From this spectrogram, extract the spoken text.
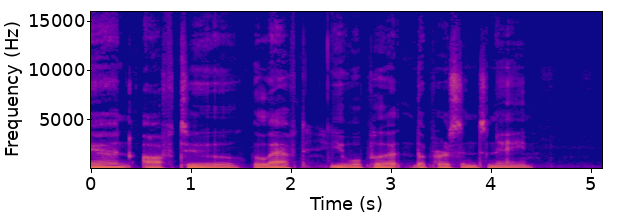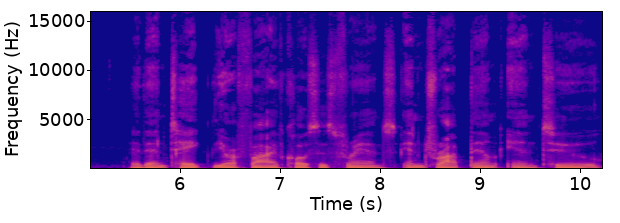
And off to the left, you will put the person's name. And then take your five closest friends and drop them into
